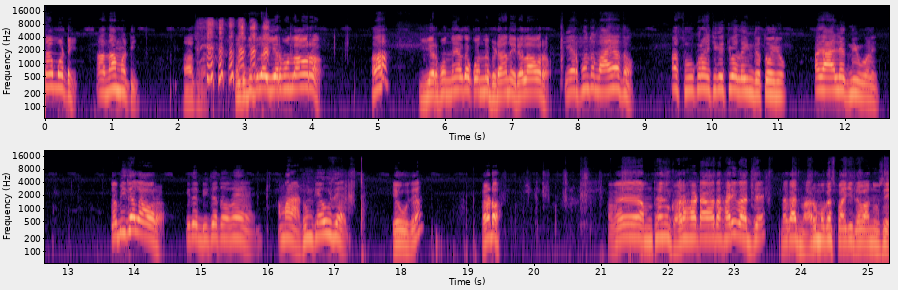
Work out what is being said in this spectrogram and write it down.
ના મટી. આ ના મટી. હા તો તો કીધું પેલા ઇયરફોન લાવો રો. હા? ઇયરફોન નહીં આવતા કોનમાં ભીડા નહીં રે લાવો રો. ઇયરફોન તો લાયા તો. આ છોકરો છે કે ચો લઈને જતો રહ્યો? આ આલે જ નહીં વળી. તો બીજા લાવો રો. એ તો બીજો તો હવે અમારા હાઠું કેવું છે? એવું છે? હેડો હવે અમથાઈનું ઘર હટાવે તો સારી વાત છે. નકાજ મારું મગજ પાછી દેવાનું છે.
